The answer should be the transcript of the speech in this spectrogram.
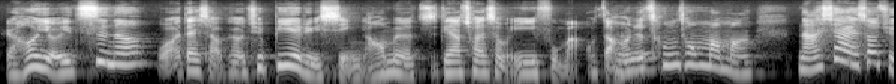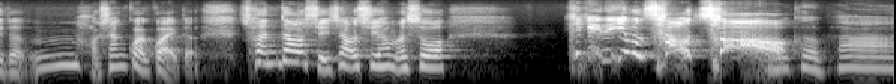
然后有一次呢，我要带小朋友去毕业旅行，然后没有指定要穿什么衣服嘛，我早上就匆匆忙忙拿下来的时候，觉得嗯，好像怪怪的。穿到学校去，他们说你的衣服超臭，好可怕。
